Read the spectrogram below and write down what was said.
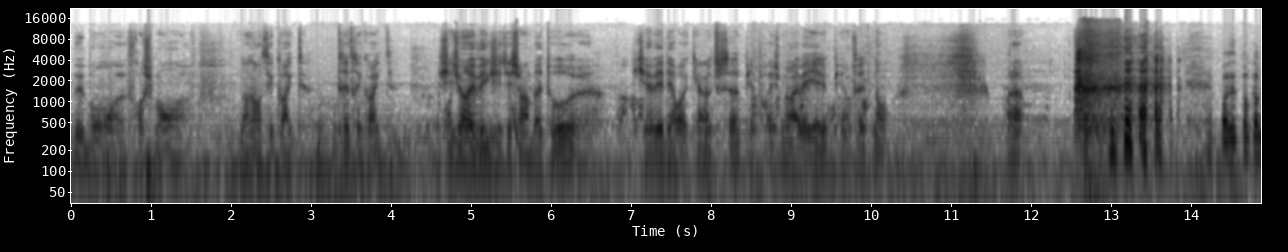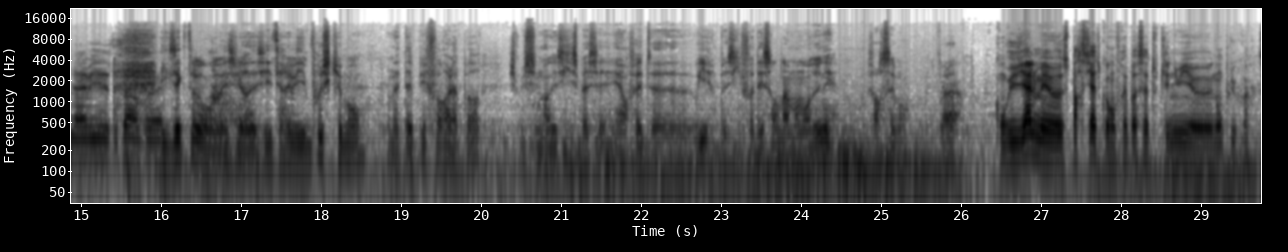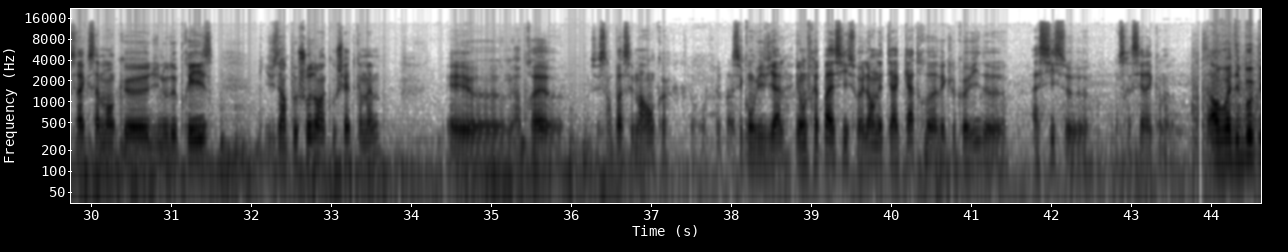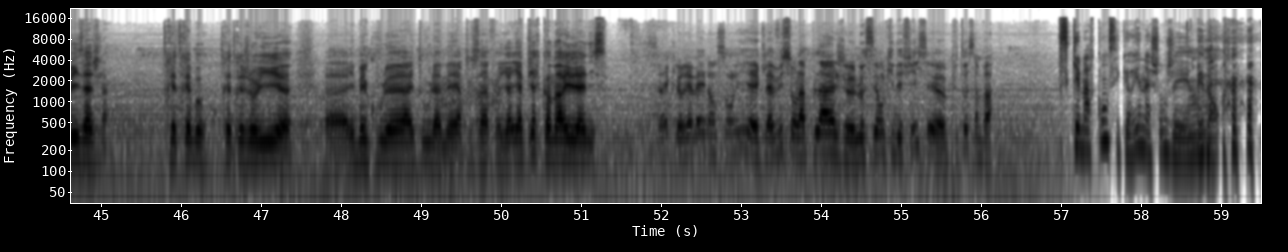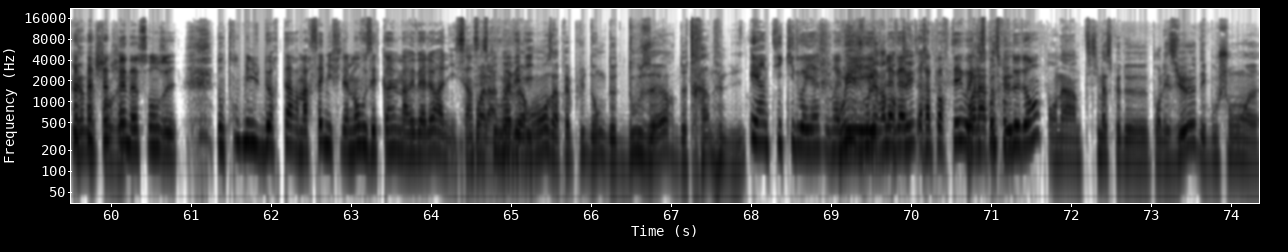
Mais bon, euh, franchement, euh, non, non, c'est correct. Très très correct. J'ai dû rêver que j'étais sur un bateau, euh, qu'il y avait des requins et tout ça, puis après je me réveillais, puis en fait non. Voilà. Vous n'êtes pas encore bien réveillé, c'est ça un peu Exactement, j'ai j'ai été réveillé brusquement, on a tapé fort à la porte, je me suis demandé ce qui se passait, et en fait, euh, oui, parce qu'il faut descendre à un moment donné, forcément. Voilà. Convivial, mais euh, spartiate, quoi. On ferait pas ça toutes les nuits euh, non plus, quoi. C'est vrai que ça manque euh, d'une ou deux prises. Il faisait un peu chaud dans la couchette, quand même. Et, euh, mais après, euh, c'est sympa, c'est marrant, quoi. C'est convivial. Et on le ferait pas à 6, ouais. Là, on était à 4 euh, avec le Covid. à 6, euh, on serait serré quand même. on voit des beaux paysages, là. Très, très beaux. Très, très jolis. euh, euh, les belles couleurs et tout, la mer, tout ça. Il y, a- y a pire comme arriver à Nice. C'est vrai que le réveil dans son lit avec la vue sur la plage, l'océan qui défile, c'est plutôt sympa. Ce qui est marquant, c'est que rien n'a changé. hein. Et non, rien n'a changé. Rien n'a changé. Donc 30 minutes de retard à Marseille, mais finalement vous êtes quand même arrivé à l'heure à Nice. hein, c'est Voilà, ce que vous m'avez dit. 9h11, après plus donc de 12 heures de train de nuit. Et un ticket de voyage, vous m'avez Oui, je voulais rapporter. rapporté. ouais, Voilà, Qu'est-ce qu'on trouve dedans? On a un petit masque de, pour les yeux, des bouchons euh,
